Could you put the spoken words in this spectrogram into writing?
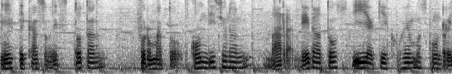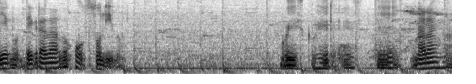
en este caso es total, formato condicional, barra de datos y aquí escogemos con relleno degradado o sólido voy a escoger este naranja.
